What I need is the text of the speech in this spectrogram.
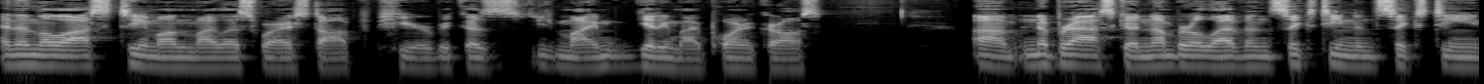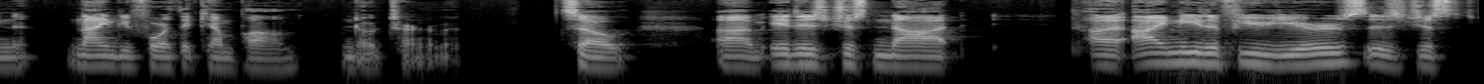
And then the last team on my list where I stopped here because I'm getting my point across. Um, Nebraska, number 11, 16 and 16, 94th at KenPom, no tournament. So um, it is just not I, I need a few years is just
